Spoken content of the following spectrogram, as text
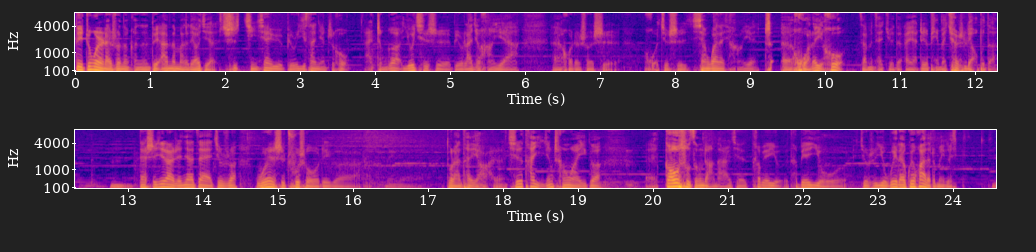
对中国人来说呢，可能对安德玛的了解是仅限于比如一三年之后，哎，整个尤其是比如篮球行业啊，呃，或者说是火就是相关的行业，呃火了以后，咱们才觉得，哎呀，这个品牌确实了不得，嗯，但实际上人家在就是说，无论是出手这个那个杜兰特也好，还是其实他已经成为一个呃高速增长的，而且特别有特别有就是有未来规划的这么一个、呃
